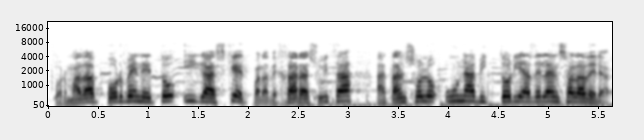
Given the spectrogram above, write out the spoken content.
formada por Beneto y Gasquet para dejar a Suiza a tan solo una victoria de la ensaladera.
